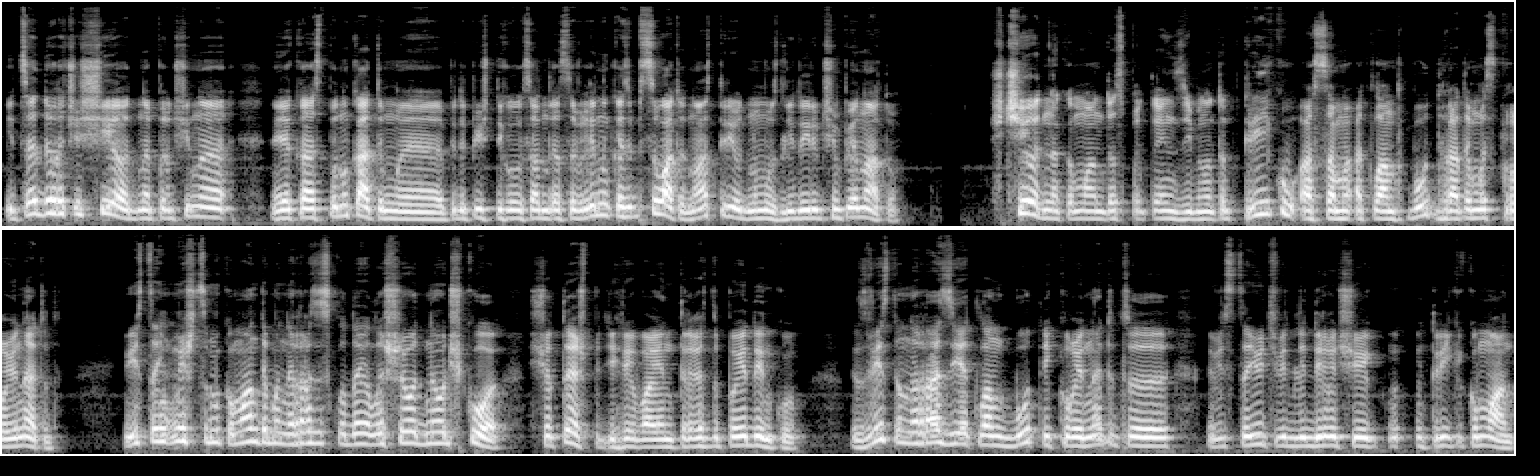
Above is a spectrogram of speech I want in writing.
І це, до речі, ще одна причина, яка спонукатиме підопічних Олександра Севериненка зіпсувати настрій одному з лідерів чемпіонату. Ще одна команда з претензіями на топ-трійку, а саме Атлант Бут, гратиме з Кро Юнайтед. Відстань між цими командами наразі складає лише одне очко, що теж підігріває інтерес до поєдинку. Звісно, наразі Атлант Бут і Кро Юнайтед відстають від лідируючої е, трійки команд.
